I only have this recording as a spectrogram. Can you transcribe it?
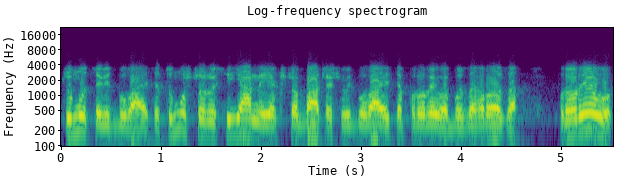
чому це відбувається? Тому що росіяни, якщо бачать, що відбувається прорив або загроза прориву,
